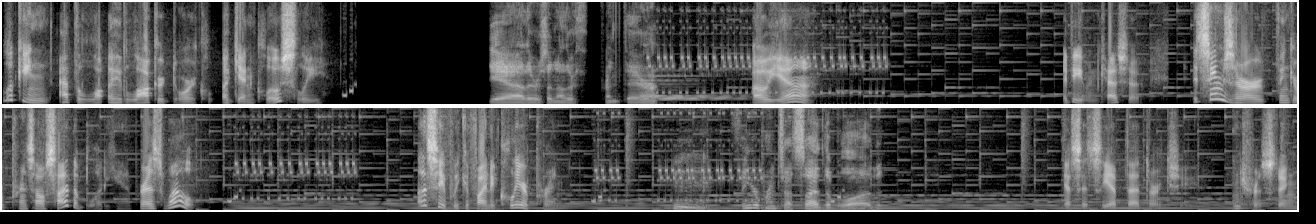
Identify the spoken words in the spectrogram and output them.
Looking at the lo- uh, locker door cl- again closely. Yeah, there's another th- print there. Oh, yeah. I didn't even catch that. It seems there are fingerprints outside the bloody hamper as well. Let's see if we can find a clear print. Hmm. Fingerprints outside the blood. Guess it's yep that dark shade. Interesting.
